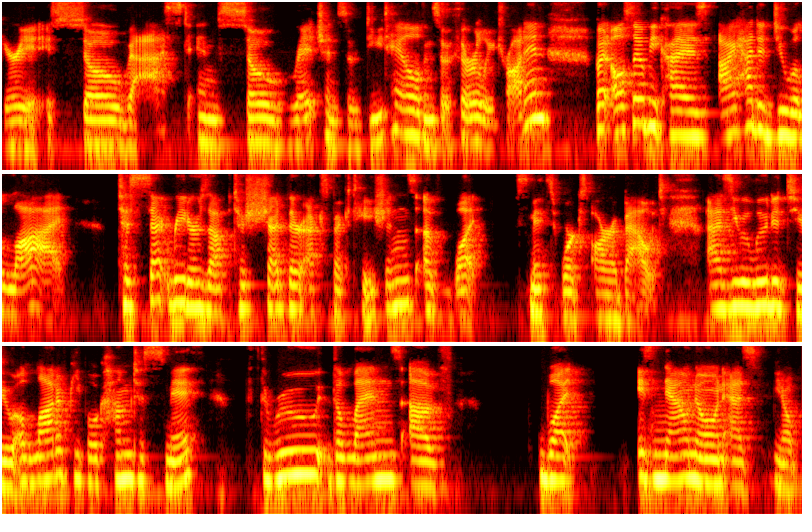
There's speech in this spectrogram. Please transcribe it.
period is so vast and so rich and so detailed and so thoroughly trodden but also because i had to do a lot to set readers up to shed their expectations of what Smith's works are about. As you alluded to, a lot of people come to Smith through the lens of what is now known as you know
